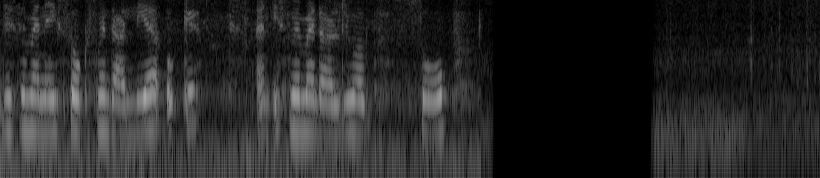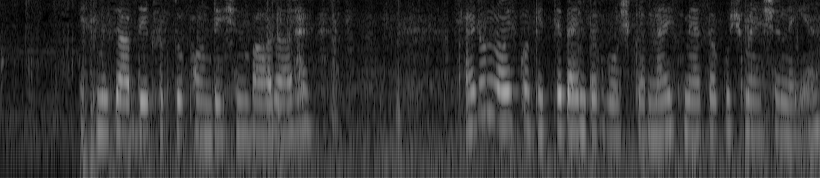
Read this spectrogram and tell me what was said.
जिसे मैंने इस सॉक्स में डाल लिया है ओके okay? एंड इसमें मैं डाल रही हूँ अब सोप इसमें से आप देख सकते हो फाउंडेशन बाहर आ रहा है. आई डोंट नो इसको कितने टाइम तक वॉश करना है, इसमें ऐसा कुछ मेंशन नहीं है.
